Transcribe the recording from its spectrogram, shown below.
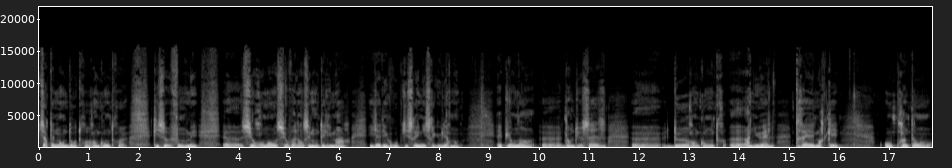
certainement d'autres rencontres euh, qui se font, mais euh, sur Romans, sur Valence et Montélimar, il y a des groupes qui se réunissent régulièrement. Et puis on a euh, dans le diocèse deux rencontres annuelles très marquées. Au printemps,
